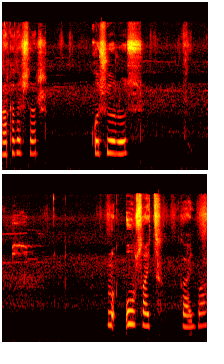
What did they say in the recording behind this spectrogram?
Arkadaşlar koşuyoruz. No- Offside galiba.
